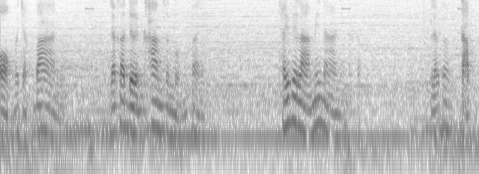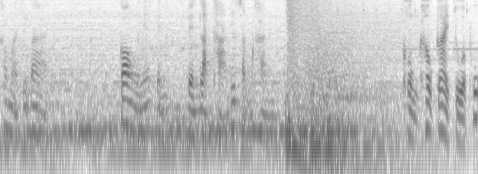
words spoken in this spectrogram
ออกมาจากบ้าน แล้วก็เดินข้ามถนนไป ใช้เวลาไม่นานนะครับ แล้วก็กลับเข้ามาที่บ้าน กล้องอันนี้เป็นเป็นหลักฐานที่สำคัญ คงเข้าใกล้ตัวผู้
